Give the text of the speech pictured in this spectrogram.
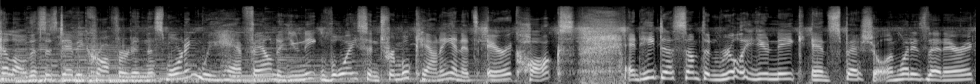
Hello, this is Debbie Crawford, and this morning we have found a unique voice in Trimble County, and it's Eric Hawkes. And he does something really unique and special. And what is that, Eric?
